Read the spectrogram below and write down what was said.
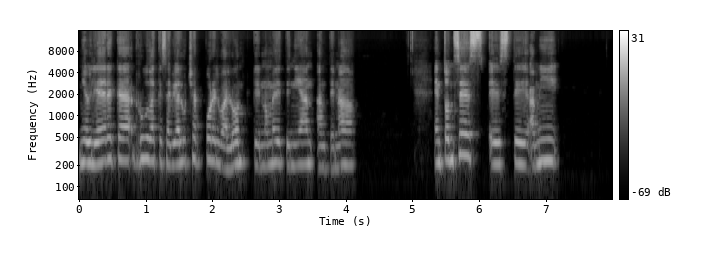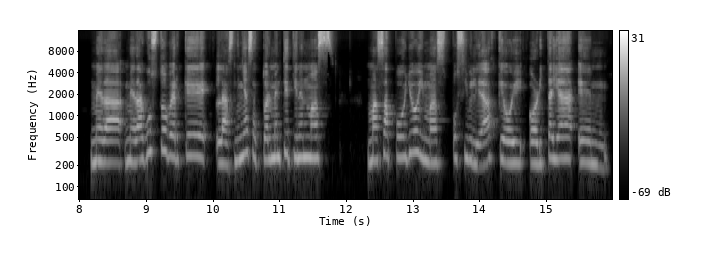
mi habilidad era ruda, que sabía luchar por el balón, que no me detenían ante nada. Entonces, este, a mí me da, me da gusto ver que las niñas actualmente tienen más más apoyo y más posibilidad que hoy, ahorita ya en,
